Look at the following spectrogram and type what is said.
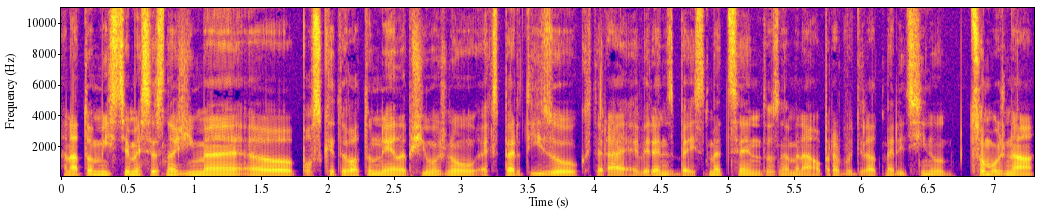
A na tom místě my se snažíme poskytovat tu nejlepší možnou expertízu, která je evidence-based medicine, to znamená opravdu dělat medicínu co možná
